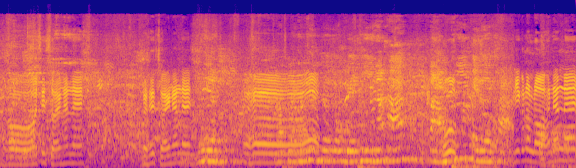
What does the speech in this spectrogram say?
โอ้โหสวยๆอย่างนั้นเลยดูสวยๆอย่างนั้นเลยเรียนโอ้โหรับแล้วนักเรียนเดินลงเวทีนะคะ ตามที่ไปเลยค่ะ นี่ก็รอๆทั้งนั้นเลย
